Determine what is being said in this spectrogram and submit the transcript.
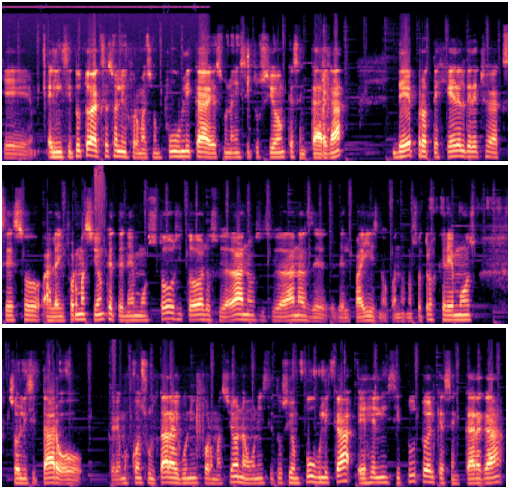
que el Instituto de Acceso a la Información Pública es una institución que se encarga de proteger el derecho de acceso a la información que tenemos todos y todas los ciudadanos y ciudadanas del país. ¿no? Cuando nosotros queremos solicitar o queremos consultar alguna información a una institución pública, es el instituto el que se encarga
